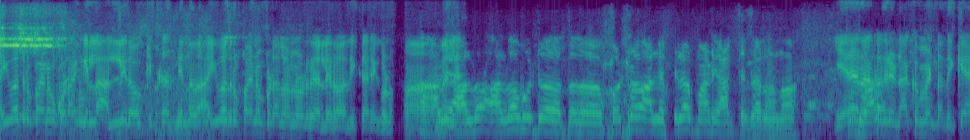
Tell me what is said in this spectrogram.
ಐವತ್ ರೂಪಾಯಿನೂ ಕೊಡಂಗಿಲ್ಲ. ಅಲ್ಲಿರೋ ಕಿತ್ಕೊಂಡ್ ತಿನ್ನೋದು ಐವತ್ ರೂಪಾಯಿನೂ ಬಿಡಲ್ಲ ನೋಡ್ರಿ ಅಲ್ಲಿರೋ ಅಧಿಕಾರಿಗಳು. ಹಾ ಅಲ್ಲಿ ಆಮೇಲೆ? ಅಲ್ಲಿ ಅಲ್ಲಿ ಹೋಗ್ಬಿಟ್ಟು ಕೊಟ್ಟರು ಕೊಟ್ರು ಅಲ್ಲಿ ಫಿಲಪ್ ಮಾಡಿ ಹಾಕ್ತೆ ಸರ್ ನಾನು. ಏನೇನ್ ಹಾಕಿದ್ರಿ ಡಾಕ್ಯುಮೆಂಟ್ ಅದಕ್ಕೆ?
